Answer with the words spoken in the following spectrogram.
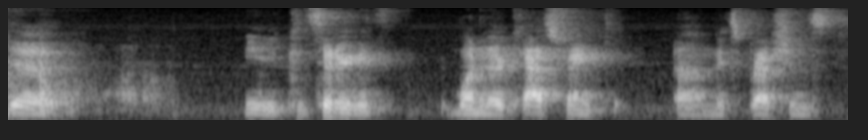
the you know, considering it's one of their cask strength um, expressions,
